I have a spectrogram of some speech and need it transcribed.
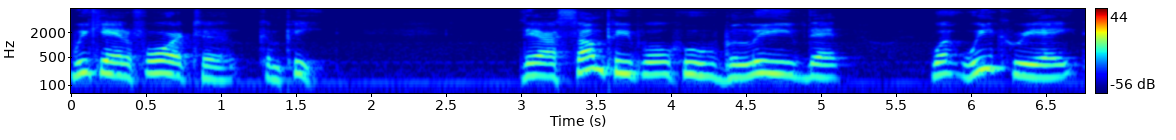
we can't afford to compete. There are some people who believe that what we create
